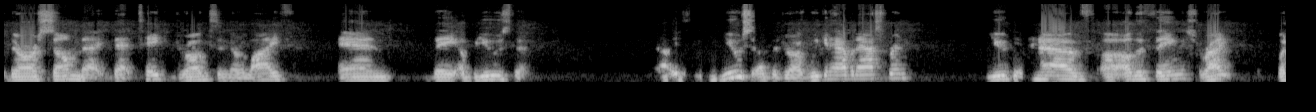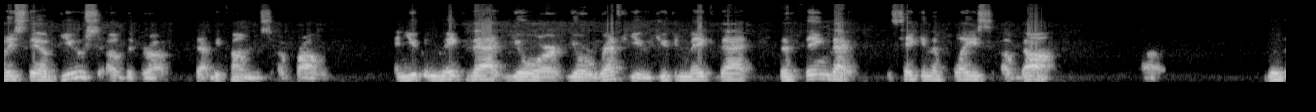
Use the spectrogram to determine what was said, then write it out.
there are some that that take drugs in their life and they abuse them. Now, it's the use of the drug. We can have an aspirin. You can have uh, other things, right? But it's the abuse of the drug that becomes a problem and you can make that your your refuge. You can make that the thing that is taking the place of God. There's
